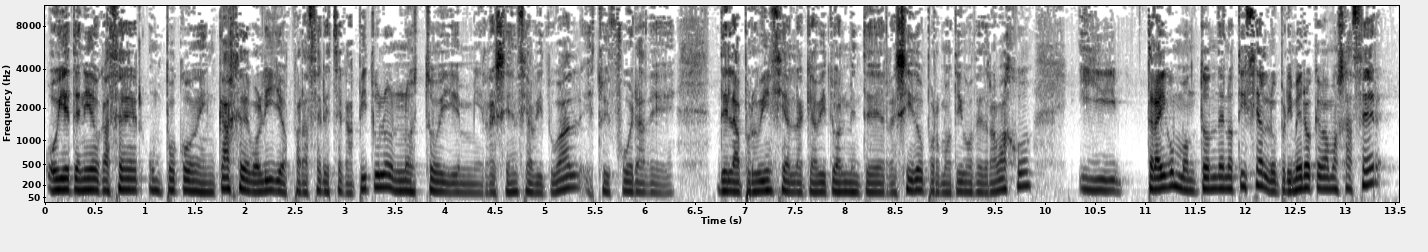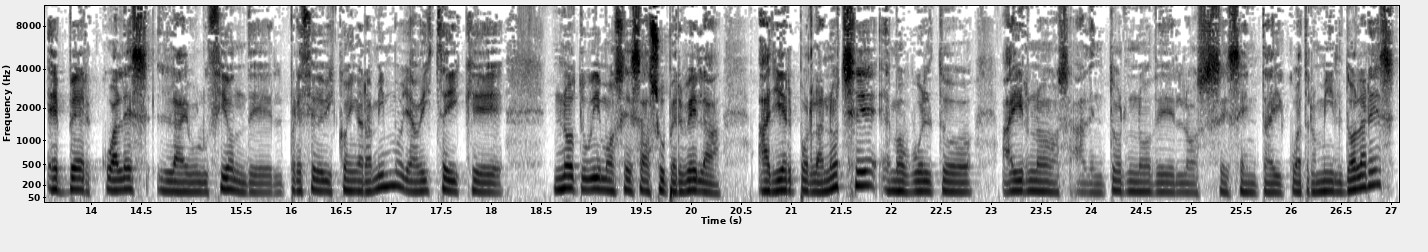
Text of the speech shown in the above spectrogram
Hoy he tenido que hacer un poco encaje de bolillos para hacer este capítulo. No estoy en mi residencia habitual, estoy fuera de, de la provincia en la que habitualmente resido por motivos de trabajo y traigo un montón de noticias. Lo primero que vamos a hacer es ver cuál es la evolución del precio de Bitcoin ahora mismo. Ya visteis que no tuvimos esa supervela ayer por la noche. Hemos vuelto a irnos al entorno de los 64 mil dólares.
